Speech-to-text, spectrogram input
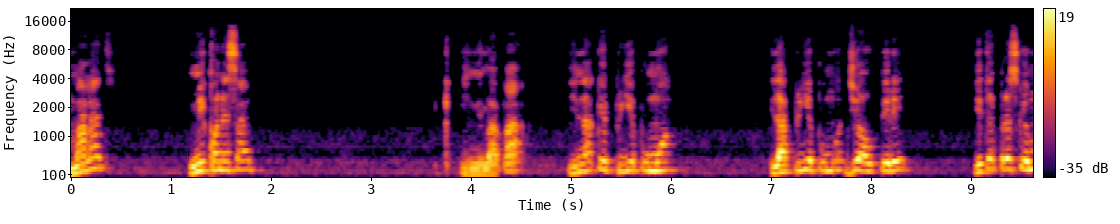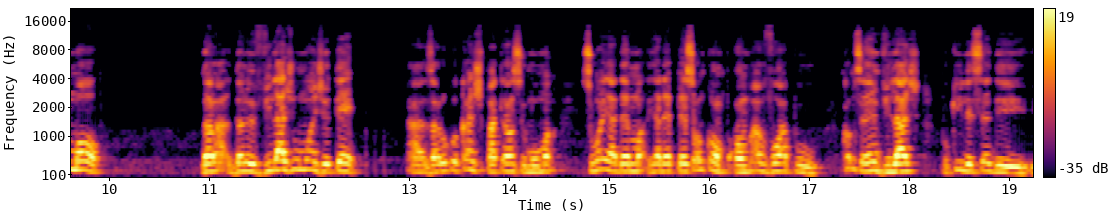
malade, méconnaissable. Il ne m'a pas, il n'a que prié pour moi. Il a prié pour moi. Dieu a opéré. J'étais presque mort. Dans, dans le village où moi j'étais, à Zaroko, quand je partais en ce moment, souvent il y a des, il y a des personnes qu'on va voir pour, comme c'est un village, pour qu'ils essaient de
